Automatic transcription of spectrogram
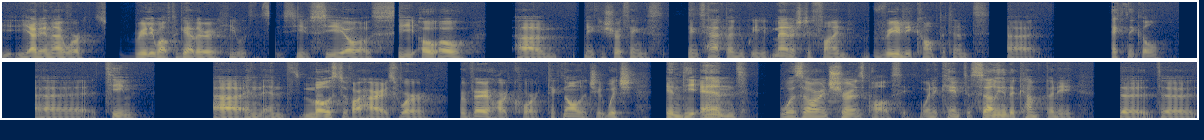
Jari and I worked really well together. He was CEO, was COO, um, making sure things things happened. We managed to find really competent uh, technical uh, team, uh, and and most of our hires were were very hardcore technology, which in the end was our insurance policy when it came to selling the company. The the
